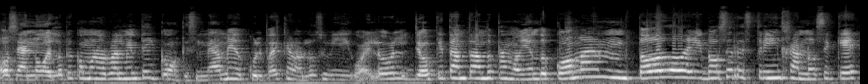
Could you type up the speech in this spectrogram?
o sea, no es lo que como normalmente y como que sí me da medio culpa de que no lo subí igual. yo que tanto ando promoviendo, coman todo y no se restrinjan, no sé qué.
